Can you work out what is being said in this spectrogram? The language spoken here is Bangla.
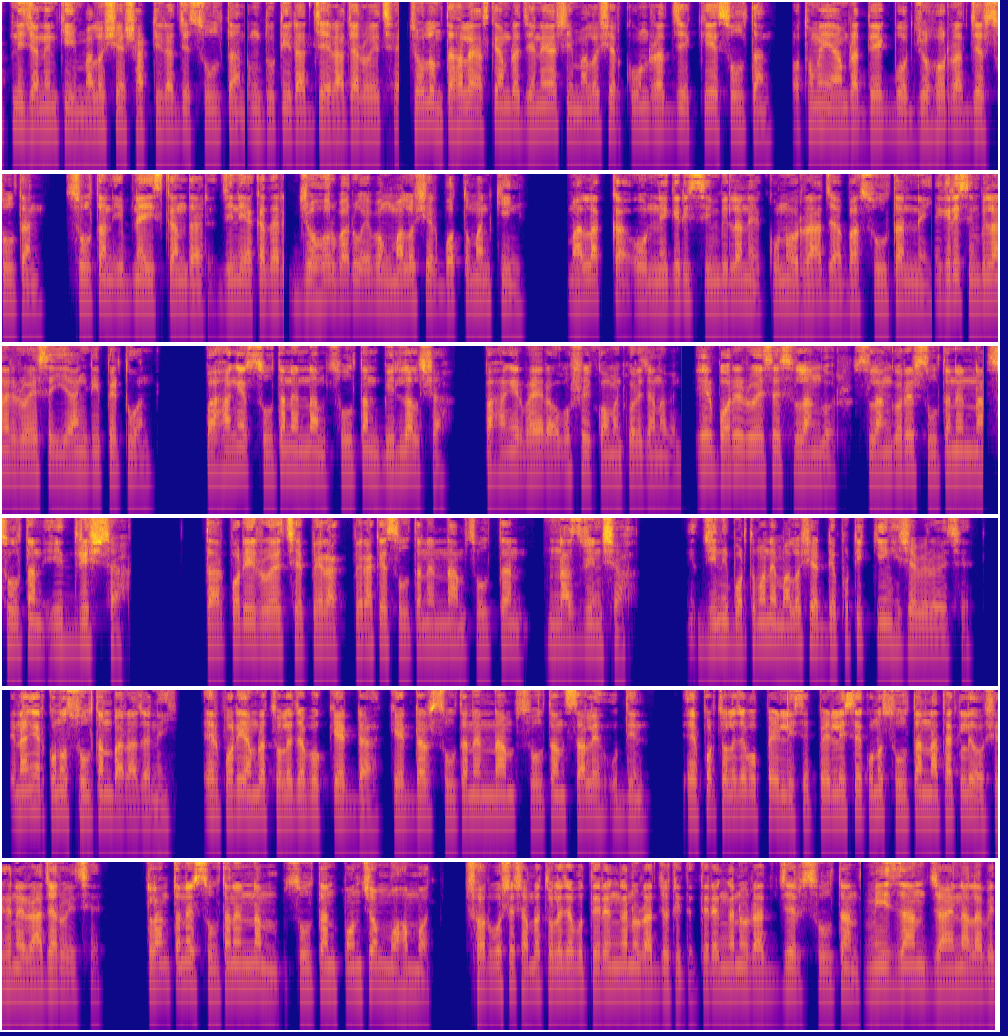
আপনি জানেন কি, মালয়েশিয়ার সাতটি রাজ্যে সুলতান এবং দুটি রাজ্যে রাজা রয়েছে। চলুন তাহলে আজকে আমরা জেনে আসি মালয়েশিয়ার কোন রাজ্যে কে সুলতান। প্রথমেই আমরা দেখব জোহর রাজ্যের সুলতান সুলতান ইবনে ইস্কান্দার, যিনি একাধারে জোহর বারু এবং মালয়েশিয়ার বর্তমান কিং। মালাক্কা ও নেগেরি সিম্বিলানে কোনো রাজা বা সুলতান নেই। নেগেরি সিম্বিলানে রয়েছে ইয়াং ডি পেতুয়ান পাহাঙের সুলতানের নাম সুলতান বিল্লাল শাহ। পাহাঙের ভাইয়েরা অবশ্যই কমেন্ট করে জানাবেন। এরপরে রয়েছে স্লাঙ্গর। স্লাঙ্গরের সুলতানের নাম সুলতান ইদ্রিস শাহ। তারপরে রয়েছে পেরাক। পেরাকের সুলতানের নাম সুলতান নাজরিন শাহ। যিনি বর্তমানে মালয়েশিয়ার ডেপুটি কিং হিসেবে রয়েছে। পেনাংয়ের কোনো সুলতান বা রাজা নেই। এরপরে আমরা চলে যাব কেড্ডা। কেড্ডার সুলতানের নাম সুলতান সালেহ উদ্দিন। এরপর চলে যাব পেরলিসে। পেরলিসে কোনো সুলতান না থাকলেও সেখানে রাজা রয়েছে। ক্লান্তানের সুলতানের নাম সুলতান পঞ্চম মোহাম্মদ। সর্বশেষ আমরা চলে যাব তেলেঙ্গানো রাজ্যটিতে। তেলেঙ্গানো রাজ্যের সুলতান মিজান জয়নাল আবেদিন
